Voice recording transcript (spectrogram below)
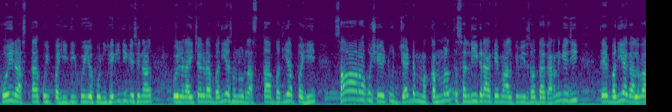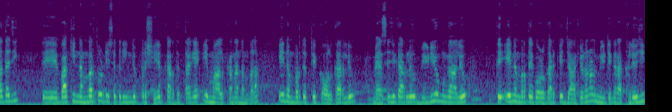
ਕੋਈ ਰਸਤਾ, ਕੋਈ ਪਹੀ ਦੀ ਕੋਈ ਉਹ ਨਹੀਂ ਹੈਗੀ ਜੀ ਕਿਸੇ ਨਾਲ। ਕੋਈ ਲੜਾਈ ਝਗੜਾ ਵਧੀਆ, ਤੁਹਾਨੂੰ ਰਸਤਾ ਵਧੀਆ, ਪਹੀ, ਸਾਰਾ ਕੁਝ A to Z ਮੁਕੰਮਲ ਤਸੱਲੀ ਕਰਾ ਕੇ ਮਾਲਕ ਵੀਰ ਸੌਦਾ ਕਰਨਗੇ ਜੀ। ਤੇ ਵਧੀਆ ਗੱਲਬਾਤ ਹੈ ਜੀ। ਤੇ ਬਾਕੀ ਨੰਬਰ ਤੁਹਾਡੀ ਸਕਰੀਨ ਦੇ ਉੱਪਰ ਸ਼ੇਅਰ ਕਰ ਦਿੱਤਾ ਗਿਆ, ਇਹ ਮਾਲਕਾਂ ਦਾ ਨੰਬਰ ਆ। ਇਹ ਨੰਬਰ ਦੇ ਉੱਤੇ ਕਾਲ ਕਰ ਲਿਓ। ਮੈਸੇਜ ਕਰ ਲਿਓ ਵੀਡੀਓ ਮੰਗਾ ਲਿਓ ਤੇ ਇਹ ਨੰਬਰ ਤੇ ਕਾਲ ਕਰਕੇ ਜਾ ਕੇ ਉਹਨਾਂ ਨਾਲ ਮੀਟਿੰਗ ਰੱਖ ਲਿਓ ਜੀ।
